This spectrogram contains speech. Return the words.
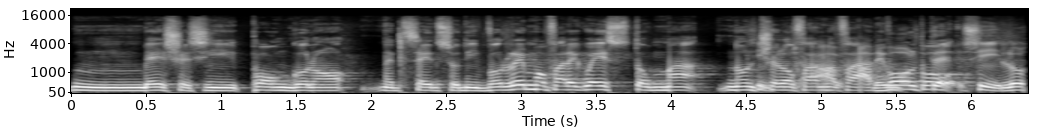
invece si pongono nel senso di vorremmo fare questo ma non sì, ce lo fanno a, fare a volte sì, lo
